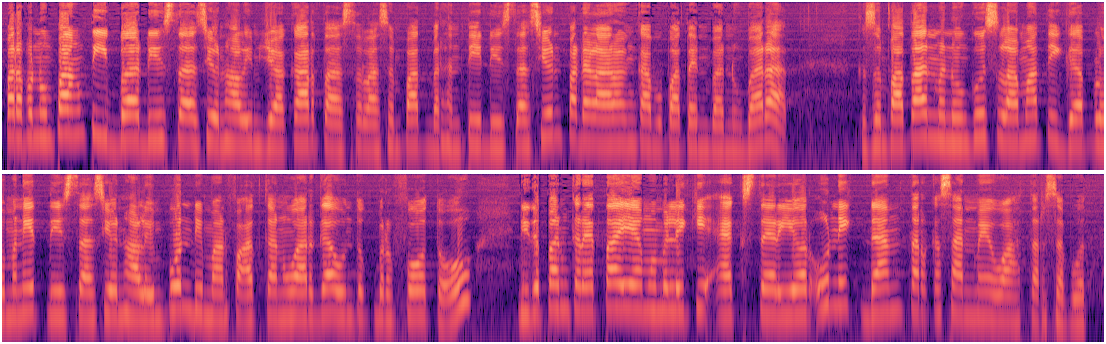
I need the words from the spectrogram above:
para penumpang tiba di stasiun Halim Jakarta setelah sempat berhenti di stasiun Padalarang Kabupaten Bandung Barat. Kesempatan menunggu selama 30 menit di stasiun Halim pun dimanfaatkan warga untuk berfoto di depan kereta yang memiliki eksterior unik dan terkesan mewah tersebut.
